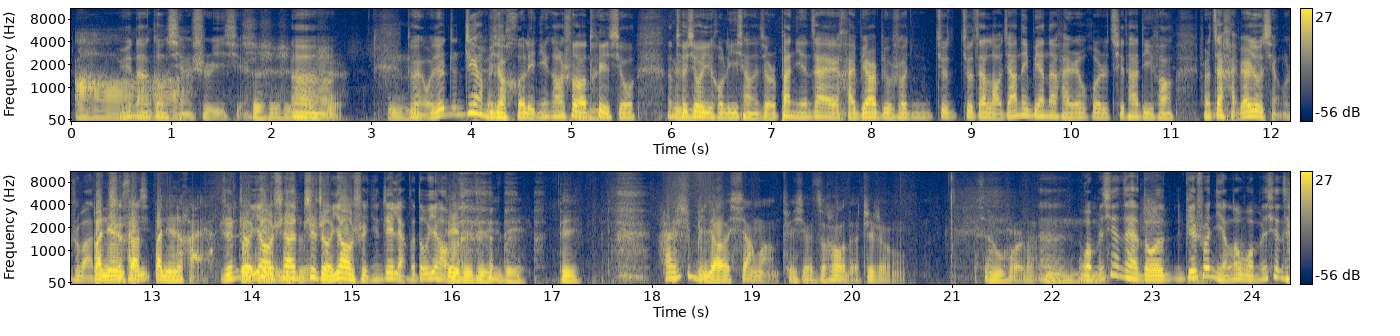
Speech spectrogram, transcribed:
啊，云南更闲适一些。是是是是嗯。是，嗯对，我觉得这这样比较合理。您刚刚说到退休，那退休以后理想的就是半年在海边儿，比如说你就就在老家那边呢，还是或者其他地方，反正在海边就行，是吧？半年是，山半年是海啊，仁者要山，智者要水，您这两个都要对。对对对对对，还是比较向往退休之后的这种生活的。嗯，我们现在都别说您了，我们现在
